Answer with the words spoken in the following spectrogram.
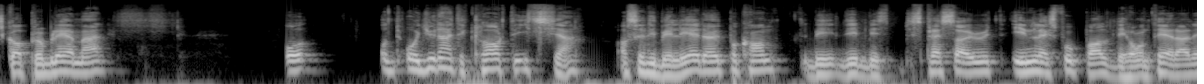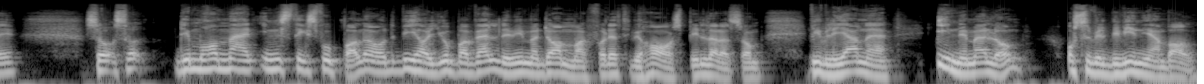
skape problemer. Og, og, og United klarte ikke. Altså, De blir ledet ut på kant, de, de blir pressa ut. Innleggsfotball, det håndterer de. Så, så de må ha mer innstegsfotball, og Vi har jobba veldig mye med Danmark for dette vi har spillere som Vi vil gjerne innimellom, og så vil vi vinne igjen ballen.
